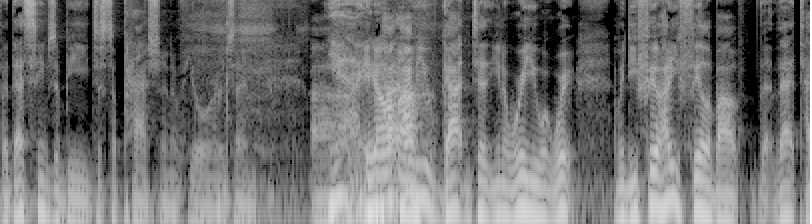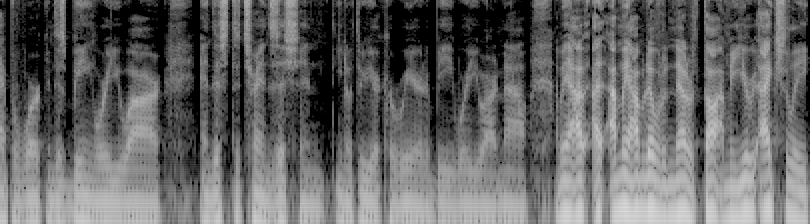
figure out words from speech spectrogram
but that seems to be just a passion of yours. And uh, Yeah, you know, how, how have uh, you gotten to you know where you were? Where I mean, do you feel how do you feel about th- that type of work and just being where you are and just the transition you know through your career to be where you are now? I mean, I I, I mean, I would have never thought. I mean, you're actually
